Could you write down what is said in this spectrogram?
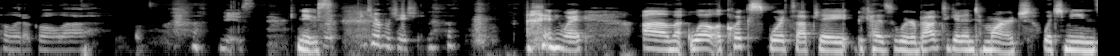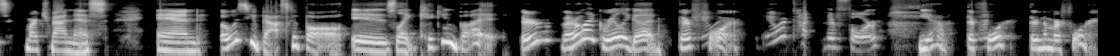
political uh, news News. interpretation. anyway, um, well, a quick sports update because we're about to get into March, which means March Madness, and OSU basketball is like kicking butt. They're they're like really good. They're four. They were ki- they're four Yeah, they're four. They're number four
